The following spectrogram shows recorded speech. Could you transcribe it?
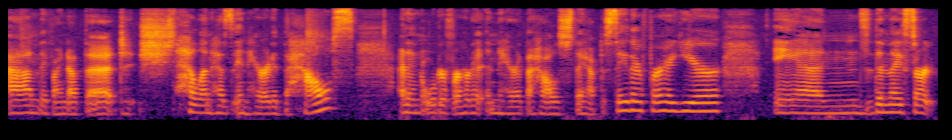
and they find out that she, Helen has inherited the house and in order for her to inherit the house they have to stay there for a year and then they start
